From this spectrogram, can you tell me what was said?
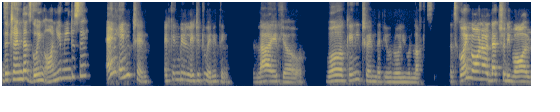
the trend that's going on, you mean to say? Any any trend. It can be related to anything. Your life, your work, any trend that you really would love to see. That's going on or that should evolve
